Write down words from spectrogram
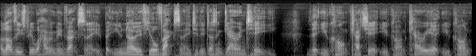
a lot of these people haven't been vaccinated, but you know, if you're vaccinated, it doesn't guarantee that you can't catch it, you can't carry it, you can't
